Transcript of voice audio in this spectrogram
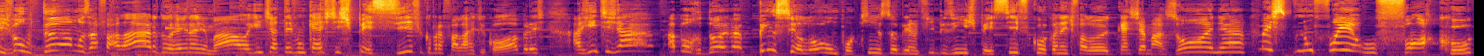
Queridões, voltamos a falar do reino animal. A gente já teve um cast específico para falar de cobras. A gente já abordou, já pincelou um pouquinho sobre anfíbios em específico quando a gente falou do cast de Amazônia, mas não foi o foco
